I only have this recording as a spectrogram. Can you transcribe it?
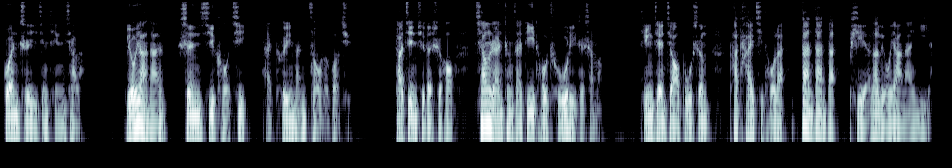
官职已经停下了。刘亚楠深吸口气，才推门走了过去。他进去的时候，羌然正在低头处理着什么。听见脚步声，他抬起头来，淡淡的瞥了刘亚楠一眼。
